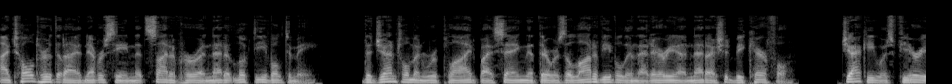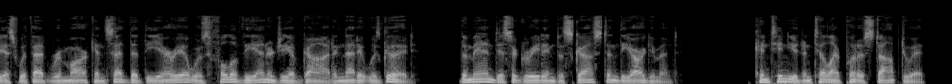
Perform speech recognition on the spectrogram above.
I told her that I had never seen that side of her and that it looked evil to me. The gentleman replied by saying that there was a lot of evil in that area and that I should be careful. Jackie was furious with that remark and said that the area was full of the energy of God and that it was good. The man disagreed in disgust and the argument continued until I put a stop to it.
